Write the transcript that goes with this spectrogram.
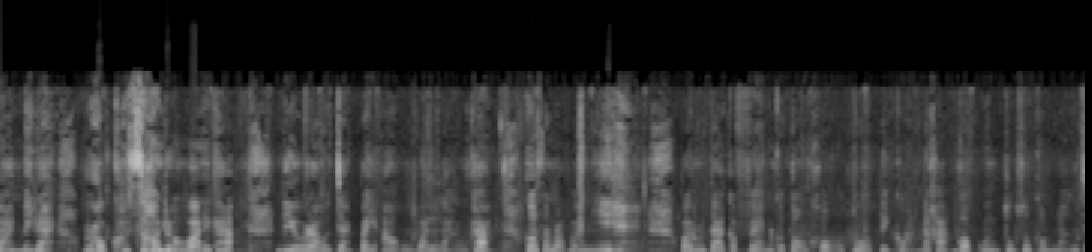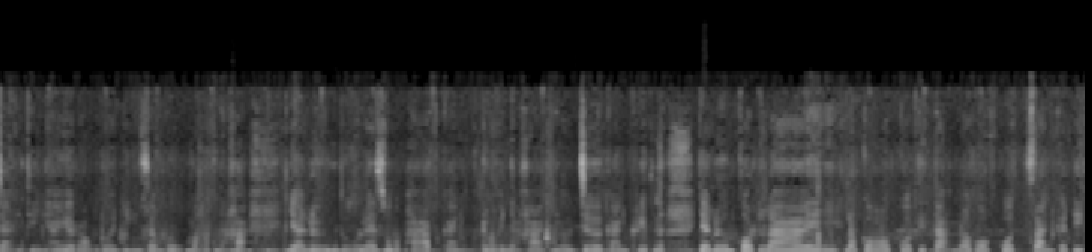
บ้านไม่ได้ เราก็ซ่อนเอาไว้ค่ะ เดี๋ยวเราจะไปเอาวันหลังค่ะ ก็สำหรับวันนี้วารุตากับแฟนก็ต้องขอตัวไปก่อนนะคะ ขอบคุณทุกๆกำลังใจที่ให้เราด้วยดีเสมอมานะคะ อย่าลืมดูแลสุขภาพกันด้วยนะคะ เดี๋ยวเจอกันคลิปนะ อย่าลืมกดไลค์แล้วก็กดติดตามแล้วก็กดสั่นกระดิ่ง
